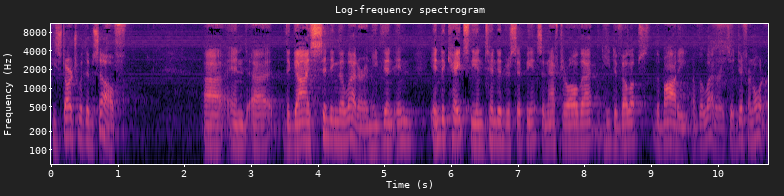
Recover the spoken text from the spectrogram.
He starts with himself. Uh, and uh, the guy sending the letter, and he then in, indicates the intended recipients, and after all that, he develops the body of the letter. It's a different order,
